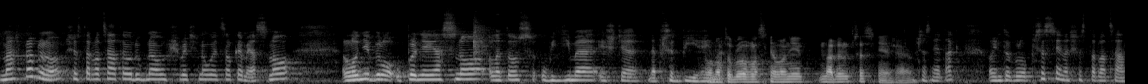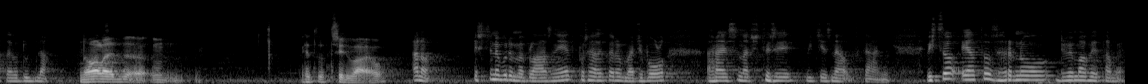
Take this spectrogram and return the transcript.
Máš pravdu, no, 26. dubna už většinou je celkem jasno. Loni bylo úplně jasno, letos uvidíme, ještě nepředbíhejme. ono to bylo vlastně loni na den přesně, že? Přesně tak, loni to bylo přesně na 26. dubna. No ale eh, je to 3-2, jo? Ano, ještě nebudeme bláznit, pořád je to jenom matchball hraje se na čtyři vítězná utkání. Víš co, já to zhrnu dvěma větami.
